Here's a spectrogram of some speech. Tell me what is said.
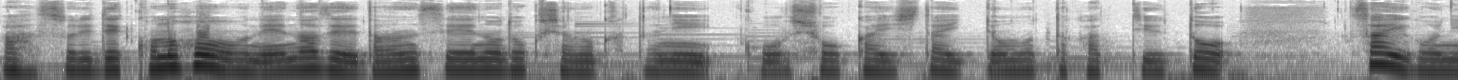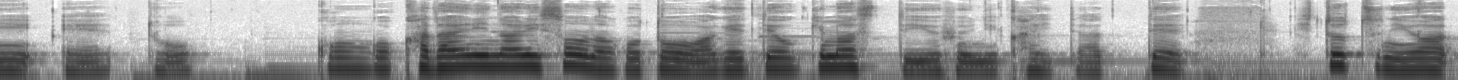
あそれでこの本をねなぜ男性の読者の方にこう紹介したいって思ったかっていうと最後にえっ、ー、と今後課題になりそうなことを挙げておきますっていうふうに書いてあって一つには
